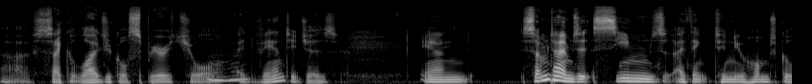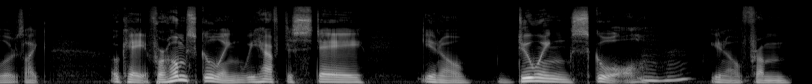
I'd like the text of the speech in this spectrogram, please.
uh, psychological, spiritual advantages. And sometimes it seems, I think, to new homeschoolers like, okay, for homeschooling, we have to stay, you know, doing school, mm-hmm. you know, from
